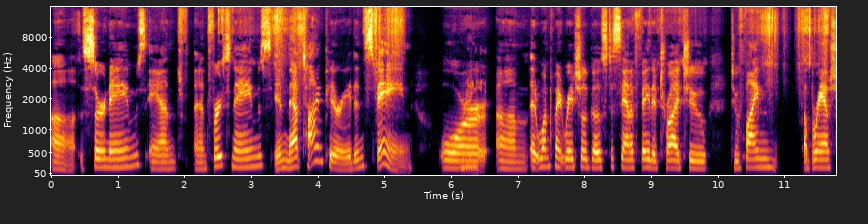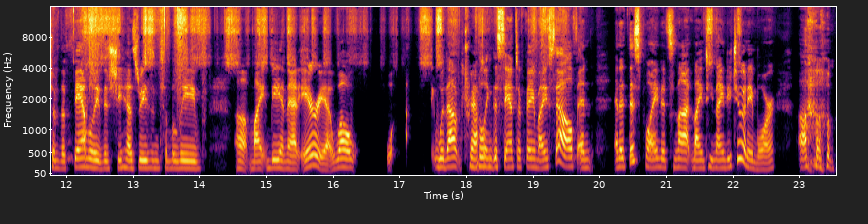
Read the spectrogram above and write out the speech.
uh, surnames and and first names in that time period in Spain or right. um, at one point Rachel goes to Santa Fe to try to to find a branch of the family that she has reason to believe uh, might be in that area. Well, w- without traveling to Santa Fe myself, and and at this point, it's not 1992 anymore. Um,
